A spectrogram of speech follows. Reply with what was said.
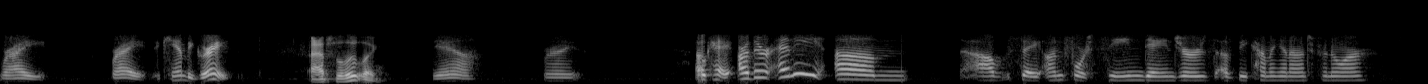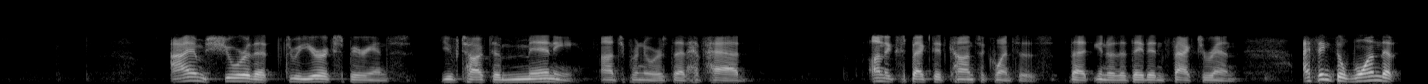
Right. Right. It can be great. Absolutely. Yeah. Right. Okay. Are there any um I'll say unforeseen dangers of becoming an entrepreneur? I am sure that through your experience, you've talked to many entrepreneurs that have had unexpected consequences that you know that they didn't factor in. I think the one that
